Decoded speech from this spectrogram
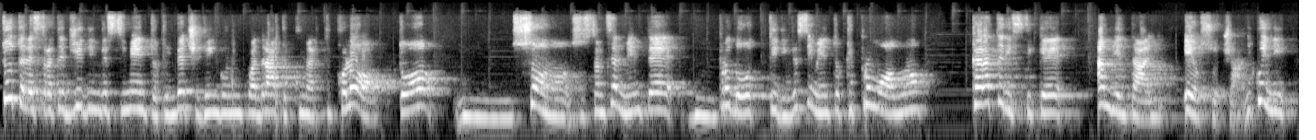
Tutte le strategie di investimento che invece vengono inquadrate come articolo 8 mh, sono sostanzialmente mh, prodotti di investimento che promuovono caratteristiche ambientali e o sociali. Quindi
